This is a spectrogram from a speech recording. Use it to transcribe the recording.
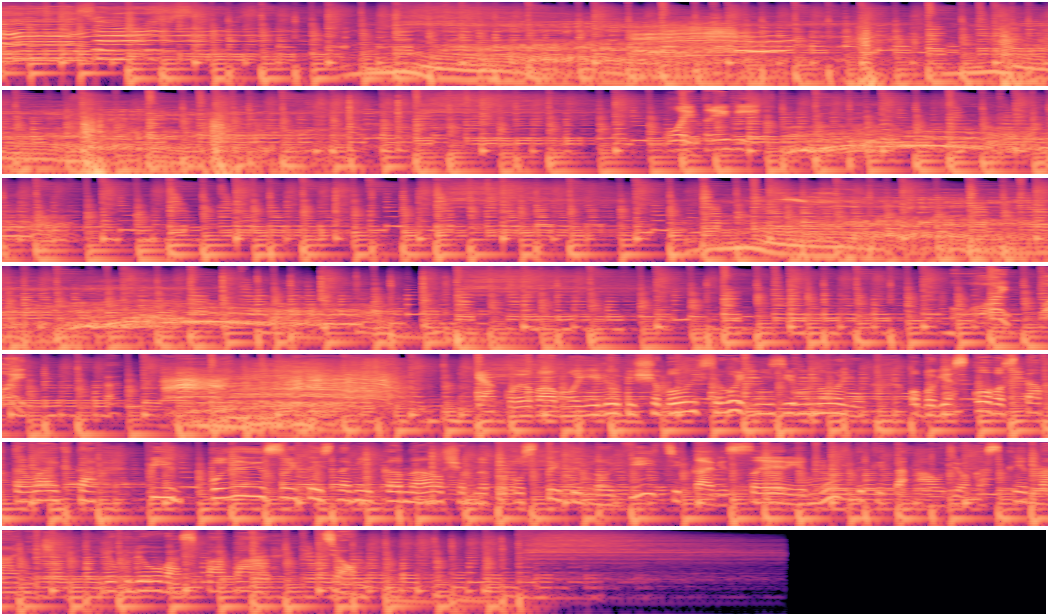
Ой, привіт. Ой. Дякую вам, мої любі, що були сьогодні зі мною. Обов'язково ставте лайк та підписуйтесь на мій канал, щоб не пропустити нові цікаві серії, мультики та аудіоказки на ніч. Люблю вас, папа. Дзьом.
